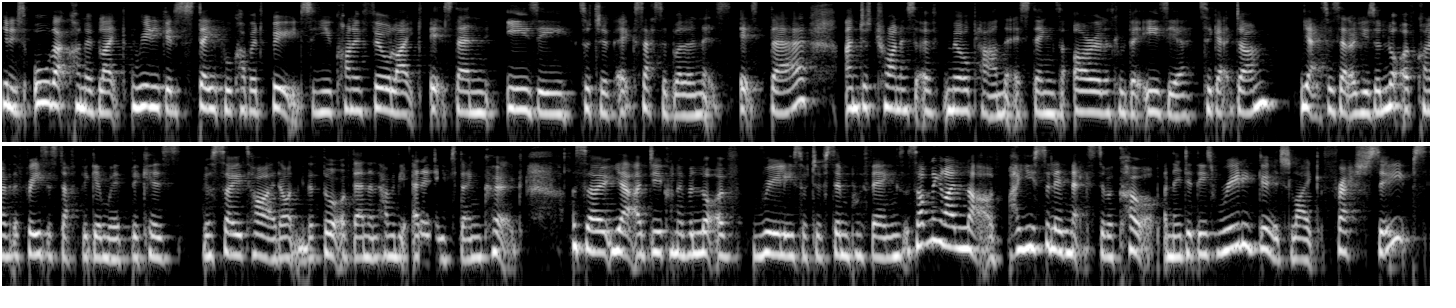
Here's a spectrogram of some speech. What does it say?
you know it's all that kind of like really good staple cupboard food. So you kind of feel like it's then easy sort of accessible and it's it's there. And just trying to sort of meal plan that is things that are a little bit easier to get done. Yeah so I said I'd use a lot of kind of the freezer stuff to begin with because you're so tired, aren't you? The thought of then and having the energy to then cook. So yeah, I do kind of a lot of really sort of simple things. Something I love, I used to live next to a co-op and they did these really good like fresh soups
